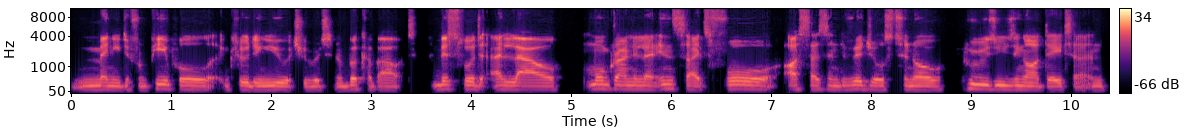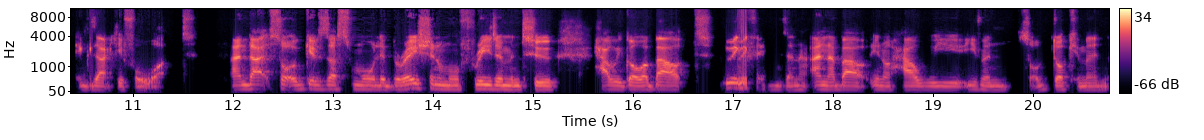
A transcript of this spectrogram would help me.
many different people, including you, which you've written a book about, this would allow more granular insights for us as individuals to know who's using our data and exactly for what. And that sort of gives us more liberation and more freedom into how we go about doing things and, and about you know how we even sort of document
